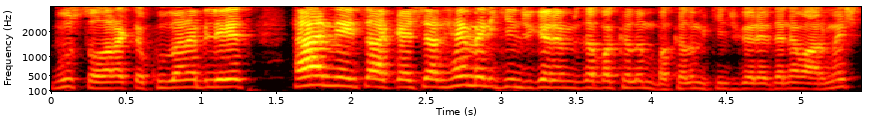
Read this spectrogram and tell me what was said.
boost olarak da kullanabiliriz. Her neyse arkadaşlar hemen ikinci görevimize bakalım. Bakalım ikinci görevde ne varmış.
